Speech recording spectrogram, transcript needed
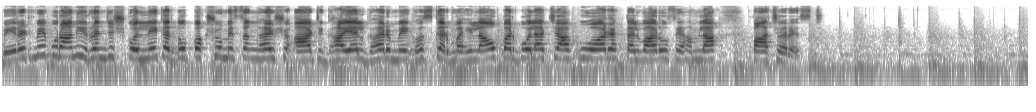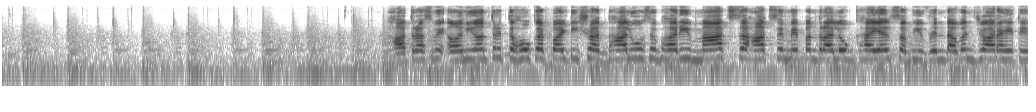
मेरठ में पुरानी रंजिश को लेकर दो पक्षों में संघर्ष। आठ घायल घर में घुसकर महिलाओं पर बोला चाकू और तलवारों से हमला। पाँच अरेस्ट। हाथरस में अनियंत्रित होकर पलटी श्रद्धालुओं से भरी मैक्स हादसे में पंद्रह लोग घायल। सभी वृंदावन जा रहे थे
